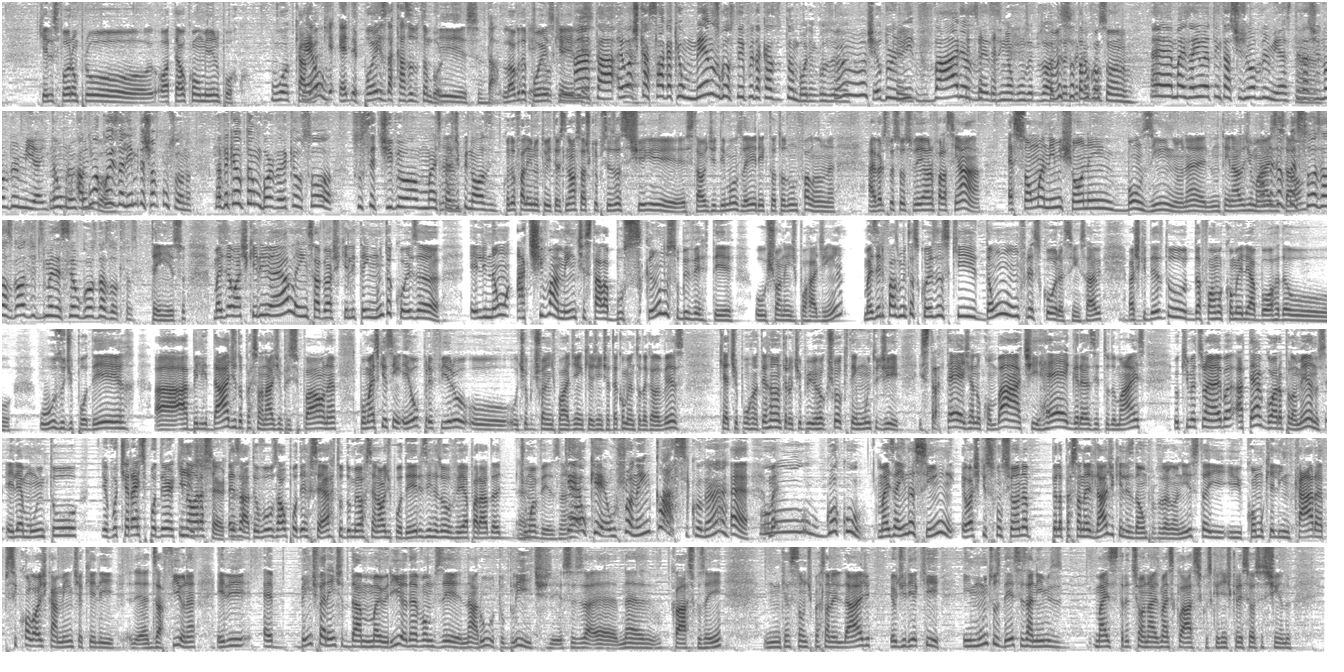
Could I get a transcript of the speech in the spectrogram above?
Que eles foram pro hotel com o menino porco. O hotel? Que é depois da Casa do Tambor. Isso. Tá, Logo ok, depois ok. que ele... Ah, tá. Eu acho que a saga que eu menos gostei foi da Casa do Tambor, inclusive. Ah, eu dormi várias vezes em alguns episódios. Talvez você só tava Casa com sono. É, mas aí eu ia tentar assistir de novo e dormia. Ia tentar assistir de novo e dormia. Então, Não, alguma coisa ali me deixava com sono. Vai ver que é o tambor, vai ver que eu sou suscetível a uma espécie É. de hipnose. Quando eu falei no Twitter assim, nossa, acho que eu preciso assistir esse tal de Demon Slayer aí que tá todo mundo falando, né? Aí várias pessoas vieram e falaram assim, ah, é só um anime shonen bonzinho, né? Ele não tem nada Ah, demais mas e as tal. pessoas, elas gostam de desmerecer o gosto das outras. Tem isso. Mas eu acho que ele é além, sabe? Eu acho que ele tem muita coisa. Ele não ativamente está lá buscando subverter o shonen de porradinha. Mas ele faz muitas coisas que dão um frescor, assim, sabe? Eu acho que desde o, da forma como ele aborda o, o uso de poder, a habilidade do personagem principal, né? Por mais que, assim, eu prefiro o, o tipo de shonen de porradinha que a gente até comentou daquela vez, que é tipo um Hunter x Hunter, o tipo Yu Hakusho, que tem muito de estratégia no combate, regras e tudo mais. E o Kimetsu no Yaiba, até agora pelo menos, ele é muito... Eu vou tirar esse poder aqui na Isso, hora certa. Exato, eu vou usar o poder certo do meu arsenal de poderes e resolver a parada de uma vez, né? Que é o quê? O shonen clássico, né? É, O mas, Goku. mas ainda assim, eu acho que isso funciona pela personalidade que eles dão pro protagonista e, e como que ele encara psicologicamente aquele eh, desafio, né? Ele é bem diferente da maioria, né? Vamos dizer, Naruto, Bleach, esses eh, né, clássicos aí, em questão de personalidade. Eu diria que em muitos desses animes mais tradicionais, mais clássicos que a gente cresceu assistindo,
